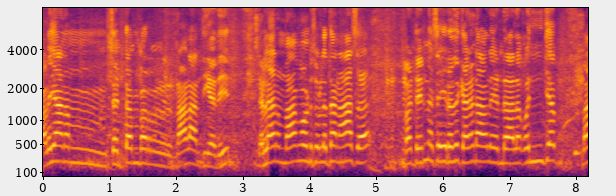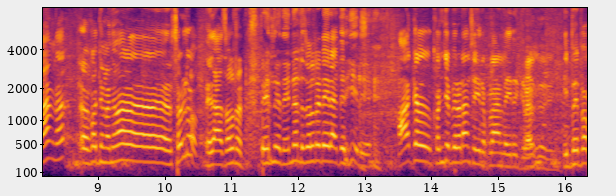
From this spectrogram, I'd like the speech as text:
கல்யாணம் செப்டம்பர் நாலாம் தேதி. எல்லாரும் வாங்கன்னு சொல்லத்தான் ஆசை. பட் என்ன செய்கிறது கனடாவில் என்றால கொஞ்சம் வாங்க. கொஞ்சம் கொஞ்சமாக சொல்கிறோம் ஏதாவது சொல்கிறேன் இப்போ என்னென்னு சொல்கிறதே நான் தெரியுது. ஆக்கள் கொஞ்சம் பேரோட செய்கிற பிளானில் இருக்கிறேன் இப்போ இப்போ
